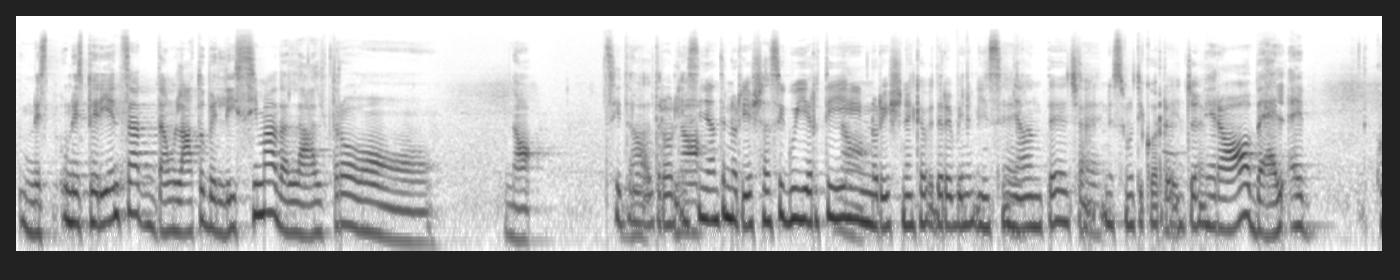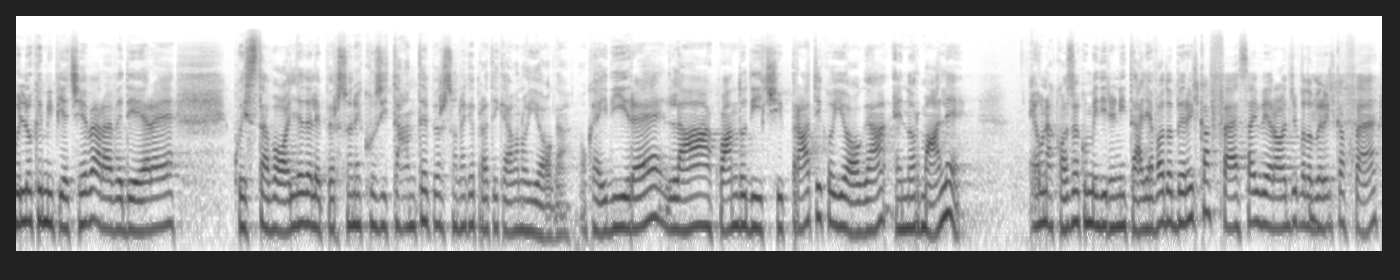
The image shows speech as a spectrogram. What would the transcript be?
un'esperienza da un lato bellissima, dall'altro no sì, tra no, l'altro l'insegnante no. non riesce a seguirti, no. non riesci neanche a vedere bene l'insegnante, sì, cioè sì. nessuno ti corregge. Eh, però beh, è, quello che mi piaceva era vedere questa voglia delle persone, così tante persone che praticavano yoga. Ok, dire là quando dici pratico yoga è normale, è una cosa come dire in Italia vado a bere il caffè, sai vero oggi vado a bere il caffè.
